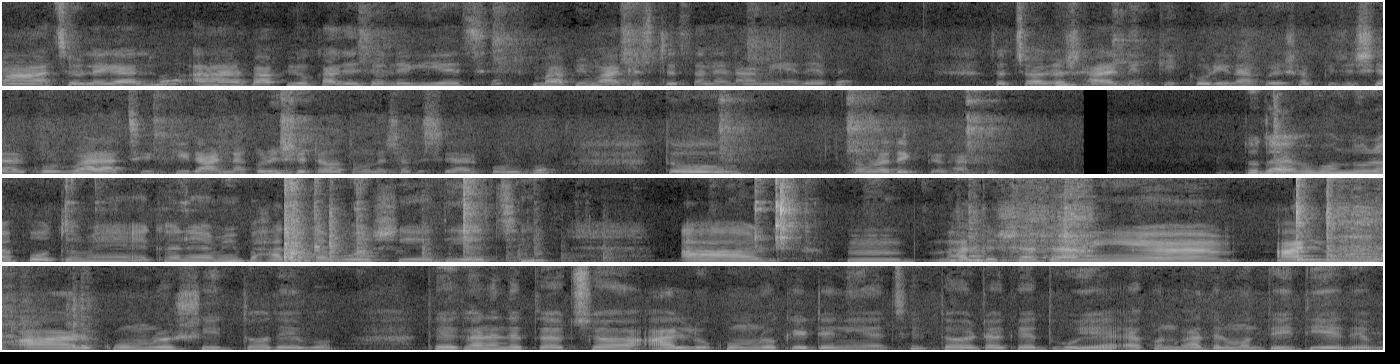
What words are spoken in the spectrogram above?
মা চলে গেল, আর বাপিও কাজে চলে গিয়েছে। বাপি মাকে স্টেশনে নামিয়ে দেবে। তো চলো সারাদিন কী করি না করি সব কিছু শেয়ার করব, আর আজকে কী রান্না করি সেটাও তোমাদের সাথে শেয়ার করব। তো তোমরা দেখতে থাকো। তো দেখো বন্ধুরা, প্রথমে এখানে আমি ভাতটা বসিয়ে দিয়েছি। আর ভাতের সাথে আমি আলু আর কুমড়ো সিদ্ধ দেব। তো এখানে দেখতে পাচ্ছ আলু কুমড়ো কেটে নিয়েছি, তো এটাকে ধুয়ে এখন ভাতের মধ্যেই দিয়ে দেব।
